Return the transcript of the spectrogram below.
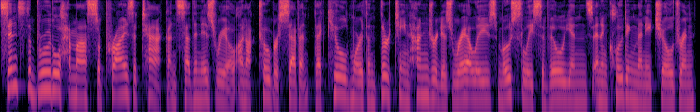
Since the brutal Hamas surprise attack on southern Israel on October 7th that killed more than 1,300 Israelis, mostly civilians, and including many children,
